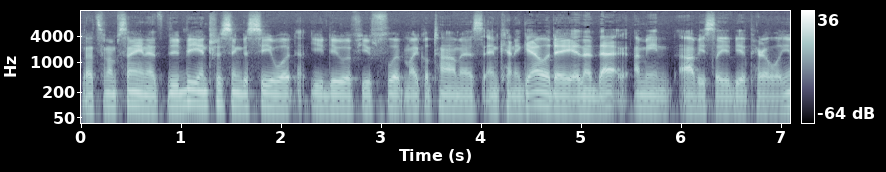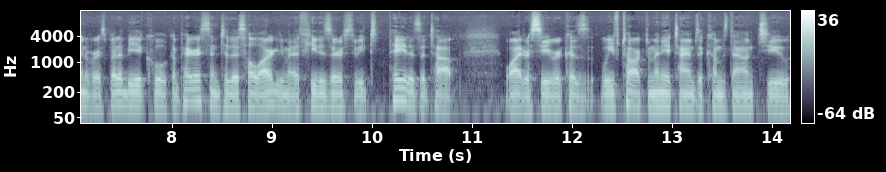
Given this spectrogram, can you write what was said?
That's what I'm saying. It- It'd be interesting to see what you do if you flip Michael Thomas and Kenny Golladay, and then that. I mean, obviously it'd be a parallel universe, but it'd be a cool comparison to this whole argument if he deserves to be paid as a top wide receiver because we've talked many times. It comes down to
